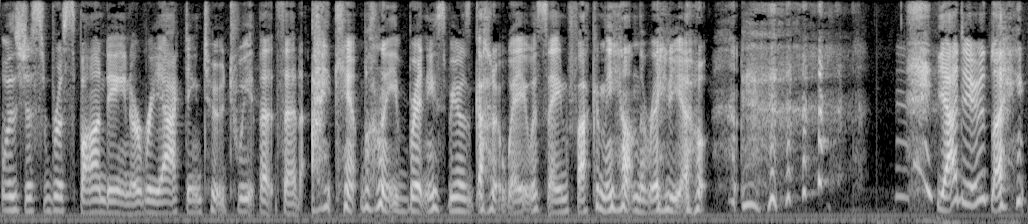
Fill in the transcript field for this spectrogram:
was just responding or reacting to a tweet that said, I can't believe Britney Spears got away with saying fuck me on the radio. yeah, dude, like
